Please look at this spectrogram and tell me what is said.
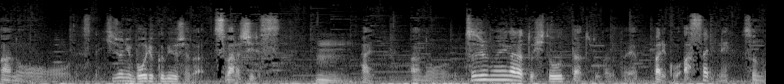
あのーですね、非常に暴力描写が素晴らしいですうん。はい、あの通常の映画だと人を撃った後とかだとやっぱりこうあっさりねその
